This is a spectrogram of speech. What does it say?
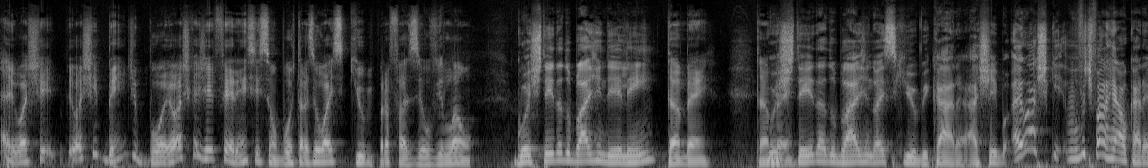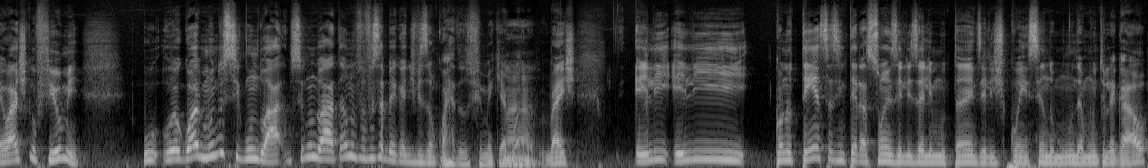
É, eu achei, eu achei bem de boa. Eu acho que as referências são boas. Trazer o Ice Cube pra fazer o vilão. Gostei da dublagem dele, hein? Também. Também. Gostei da dublagem do Ice Cube, cara. Achei. Eu acho que. Vou te falar a real, cara. Eu acho que o filme o, o, eu gosto muito do segundo ato. Do segundo ato, eu não vou saber a divisão correta do filme aqui agora, uhum. mas ele, ele. Quando tem essas interações, eles ali mutantes, eles conhecendo o mundo, é muito legal.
